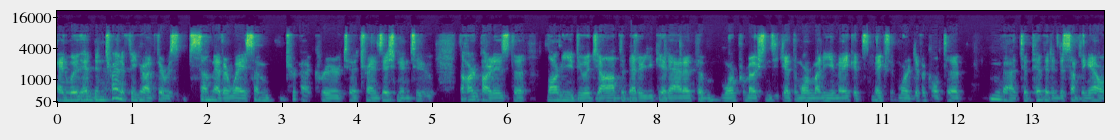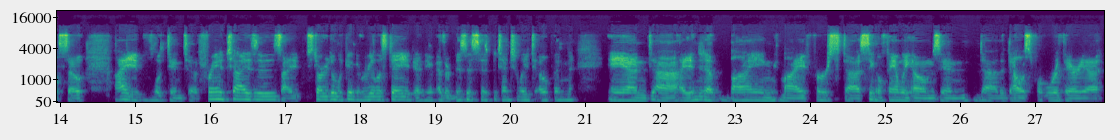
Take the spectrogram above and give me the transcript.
and had been trying to figure out if there was some other way, some tr- uh, career to transition into. The hard part is the longer you do a job, the better you get at it, the more promotions you get, the more money you make. It makes it more difficult to uh, to pivot into something else. So I looked into franchises. I started to look into real estate and other businesses potentially to open. And uh, I ended up buying my first uh, single family homes in uh, the Dallas Fort Worth area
